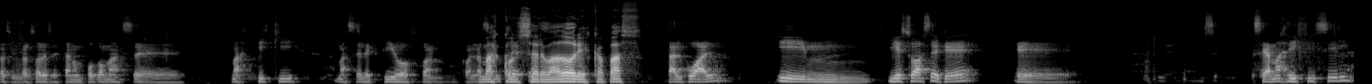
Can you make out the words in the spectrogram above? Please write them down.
Los inversores están un poco más, eh, más picky, más selectivos con, con las Más conservadores, capaz. Tal cual. Y, eso hace que eh, sea más difícil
